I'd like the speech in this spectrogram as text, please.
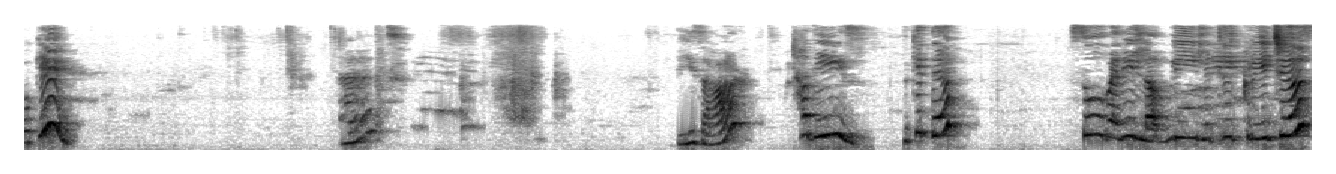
Okay. And these are, what are these? Look at them. So many lovely little creatures.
